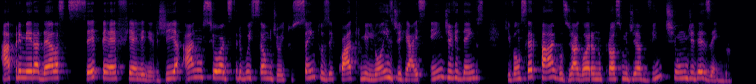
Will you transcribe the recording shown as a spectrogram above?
A primeira delas, CPFL Energia, anunciou a distribuição de 804 milhões de reais em dividendos que vão ser pagos já agora no próximo dia 21 de dezembro.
